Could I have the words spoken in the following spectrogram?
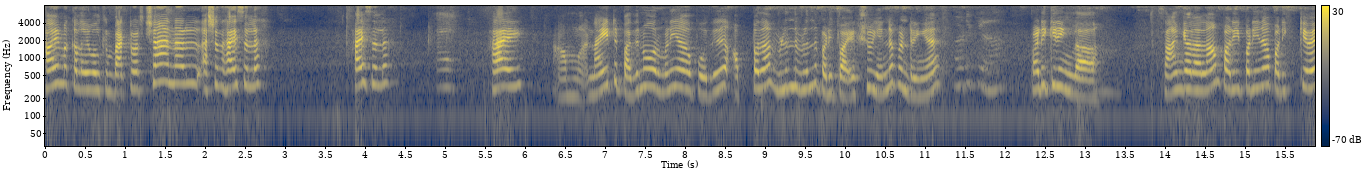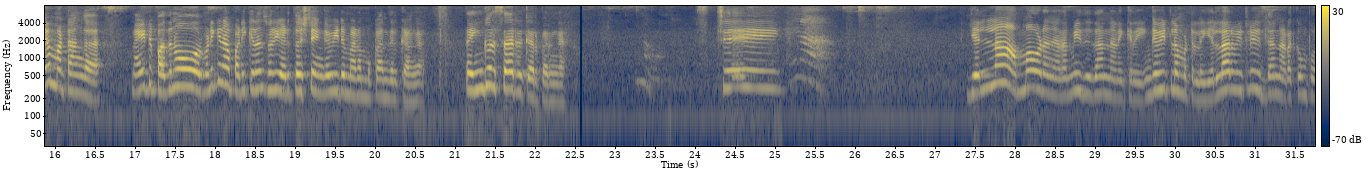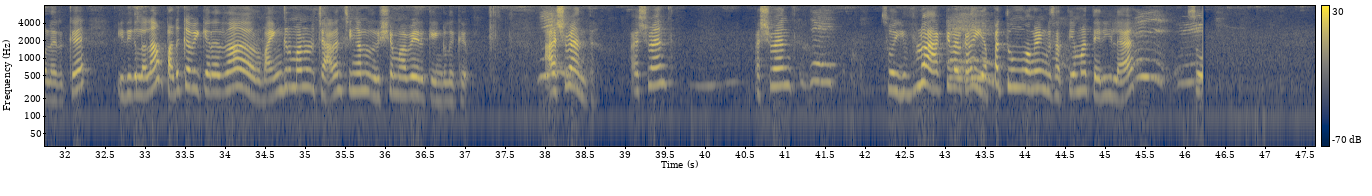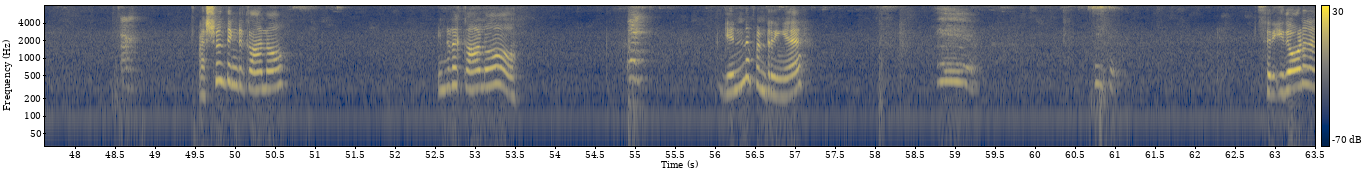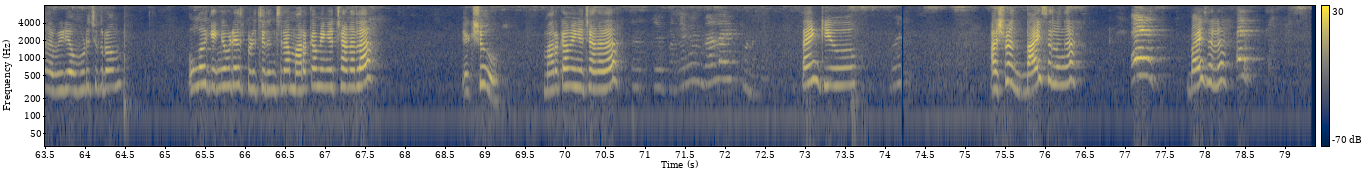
Hi மக்களே welcome back to our channel Ashwanth hi சொல்லு hi சொல்லு ஹாய் ஆமாம் நைட்டு பதினோரு மணி ஆக போகுது. அப்போ தான் விழுந்து விழுந்து படிப்பா. யக்ஷு என்ன பண்ணுறீங்க படிக்கிறீங்களா? சாயங்காலம்லாம் படி படினா படிக்கவே மாட்டாங்க. நைட்டு பதினோரு மணிக்கு நான் படிக்கிறேன்னு சொல்லி எடுத்து வச்சுட்டு எங்கள் வீட்டு மேடம் உட்காந்துருக்காங்க இங்கே ஒரு சார் இருக்கார் பாருங்க. சரி எல்லா அம்மாவோட நிலமையும் இதுதான் நினைக்கிறேன். எங்கள் வீட்டில் மட்டும் இல்லை எல்லார் வீட்லேயும் இதுதான் நடக்கும் போல இருக்குது இதுகளெல்லாம் படுக்க வைக்கிறது தான் ஒரு பயங்கரமான ஒரு சேலஞ்சிங்கான ஒரு விஷயமாவே இருக்குது எங்களுக்கு. அஸ்வந்த் அஸ்வந்த் அஸ்வந்த். ஸோ இவ்வளோ ஆக்டிவாக இருக்காங்க. எப்போ தூங்குவாங்கன்னு எங்களுக்கு சத்தியமாக தெரியல. ஸோ அஸ்வந்த் எங்கே காணோம் எங்கடா காணோம் என்ன பண்ணுறீங்க சரி இதோட நாங்கள் வீடியோ முடிச்சுக்கிறோம். உங்களுக்கு எங்கள் வீடியோஸ் பிடிச்சிருந்துச்சுன்னா மறக்காம எங்கள் சேனலை யக்ஷு மறக்காம எங்கள் சேனலை தேங்க்யூ அஸ்வந்த் பாய் சொல்லுங்க. பாய் சொல்லு.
